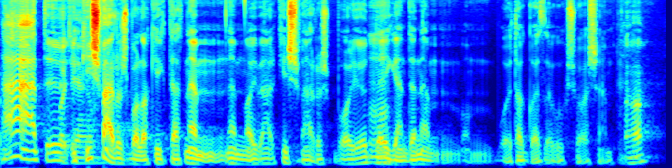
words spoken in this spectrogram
Hát ő, ő kisvárosban lakik, tehát nem, nem nagyvár, kisvárosból jött, uh-huh. de mhm. igen, de nem voltak gazdagok sohasem. Aha.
